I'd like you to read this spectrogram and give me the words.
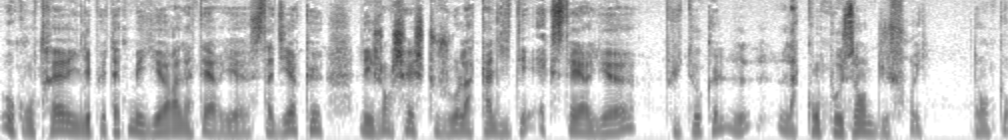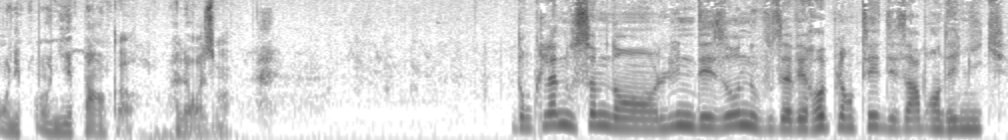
au contraire, il est peut-être meilleur à l'intérieur. C'est-à-dire que les gens cherchent toujours la qualité extérieure plutôt que la composante du fruit. Donc, on n'y est pas encore, malheureusement. Donc là, nous sommes dans l'une des zones où vous avez replanté des arbres endémiques.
